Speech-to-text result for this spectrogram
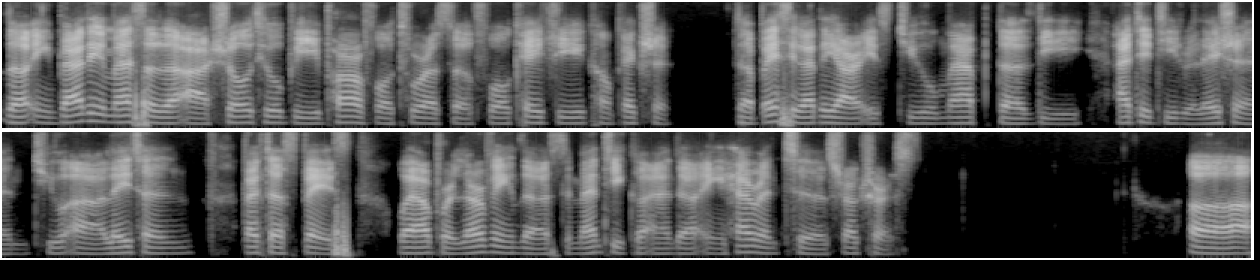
the embedding methods are shown to be powerful tools for KG completion. The basic idea is to map the, the entity relation to a latent vector space while preserving the semantic and inherent structures. Uh,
